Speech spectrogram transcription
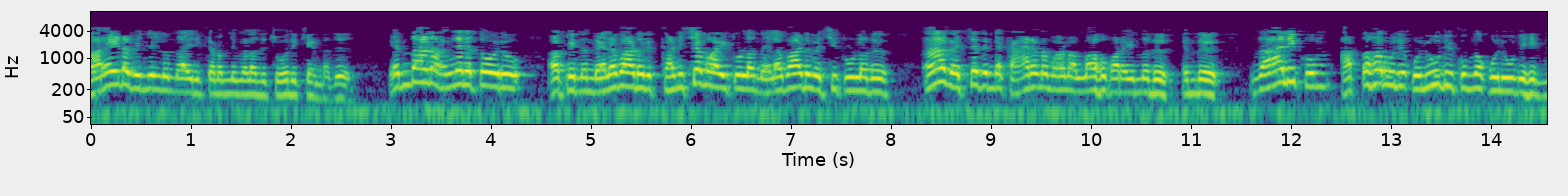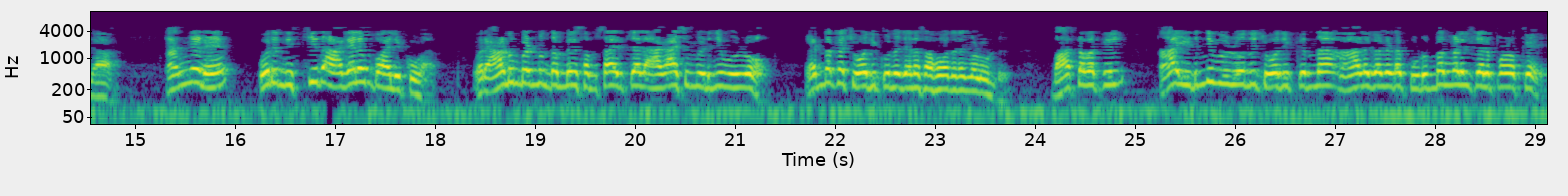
മറയുടെ പിന്നിൽ നിന്നായിരിക്കണം നിങ്ങൾ അത് ചോദിക്കേണ്ടത്. എന്താണ് അങ്ങനത്തെ ഒരു പിന്നെ നിലപാട് ഒരു കണിശമായിട്ടുള്ള നിലപാട് വെച്ചിട്ടുള്ളത്? ആ വെച്ചതിന്റെ കാരണമാണ് അള്ളാഹു പറയുന്നത് എന്ത്? ദാലിക്കും അത്തഹറുലി കുലൂബിക്കുന്ന കുലൂബിഹില്ല അങ്ങനെ ഒരു നിശ്ചിത അകലം പാലിക്കുക. ഒരാണും പെണ്ണും തമ്മിൽ സംസാരിച്ചാൽ ആകാശം വെടിഞ്ഞു വീഴോ എന്നൊക്കെ ചോദിക്കുന്ന ചില സഹോദരങ്ങളുണ്ട്. വാസ്തവത്തിൽ ആ ഇടിഞ്ഞു വീഴുമെന്ന് ചോദിക്കുന്ന ആളുകളുടെ കുടുംബങ്ങളിൽ ചിലപ്പോഴൊക്കെ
